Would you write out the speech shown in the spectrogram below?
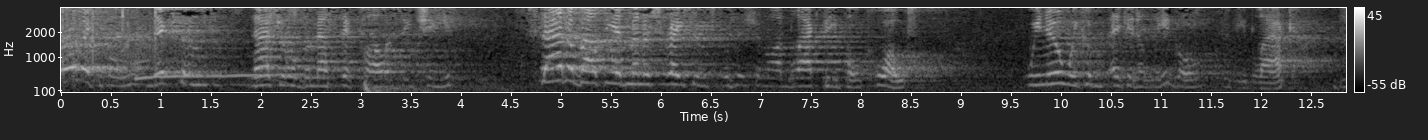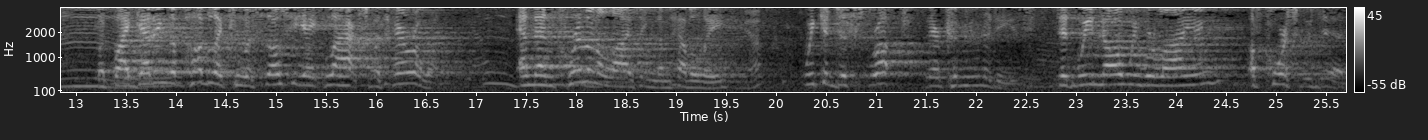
Ehrlichman, Nixon's national domestic policy chief, said about the administration's position on black people, quote, we knew we couldn't make it illegal to be black, but by getting the public to associate blacks with heroin and then criminalizing them heavily, we could disrupt their communities. Did we know we were lying? Of course we did.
